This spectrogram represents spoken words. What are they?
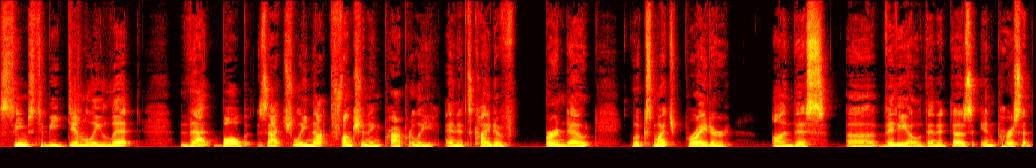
seems to be dimly lit. That bulb is actually not functioning properly and it's kind of burned out. It looks much brighter on this uh, video than it does in person.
